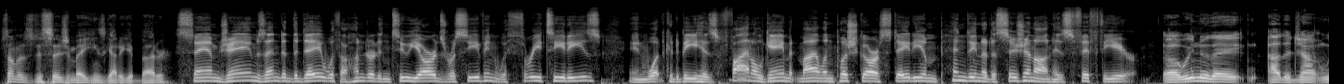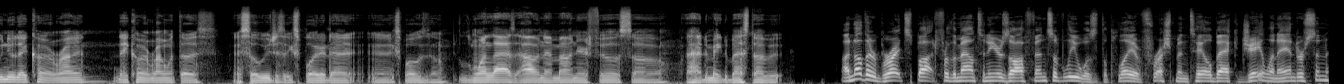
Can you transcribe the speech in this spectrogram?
Some of his decision making's got to get better. Sam James ended the day with 102 yards receiving with three TDs in what could be his final game at Milan Puskar Stadium, pending a decision on his fifth year. Uh, we knew they out the jump. We knew they couldn't run. They couldn't run with us, and so we just exploited that and exposed them. One last out in that Mountaineer field, so I had to make the best of it. Another bright spot for the Mountaineers offensively was the play of freshman tailback Jaylen Anderson,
